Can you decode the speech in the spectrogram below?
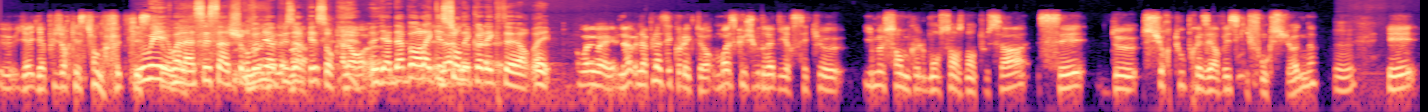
il y, a plusieurs questions dans cette question. Oui, voilà, c'est ça. Je suis revenu à plusieurs questions. Il y a d'abord la question des collecteurs. Oui, oui, oui. La, place des collecteurs. Moi, ce que je voudrais dire, c'est que il me semble que le bon sens dans tout ça, c'est de surtout préserver ce qui fonctionne mmh. et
